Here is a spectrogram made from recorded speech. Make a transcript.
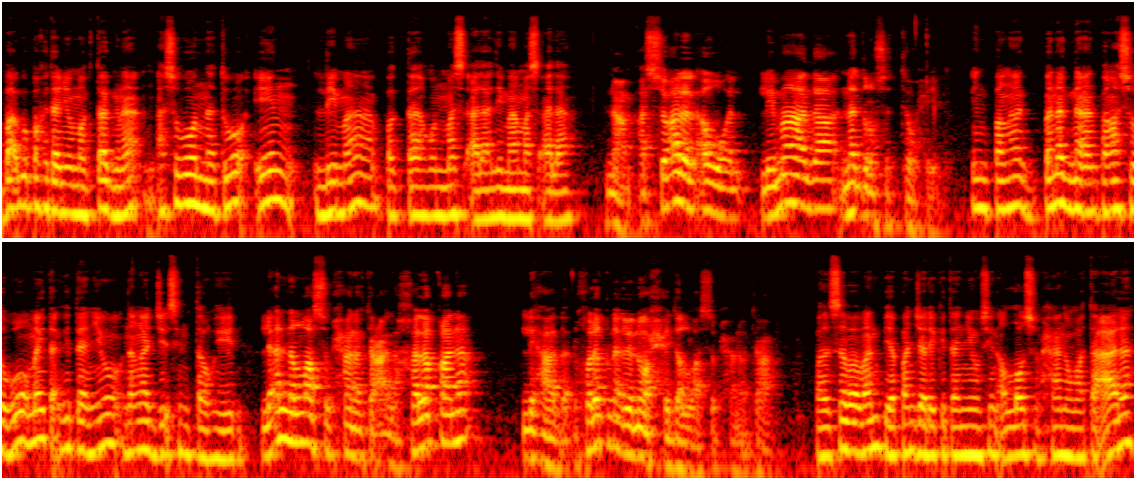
bago pa kita nyo magtagna, asuwon na to in lima pagtahon mas'ala, lima mas'ala. نعم. السؤال الأول لماذا ندرس التوحيد؟ إن بنجنا أن بنشوه ما يتأكد أنيو سن توحيد لأن الله سبحانه وتعالى خلقنا لهذا خلقنا لنوحد الله سبحانه وتعالى. بل سببا بيا بنجاري كتانيو سن الله سبحانه وتعالى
